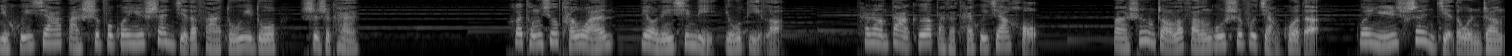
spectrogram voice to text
你回家把师傅关于善解的法读一读，试试看。”和同修谈完，妙莲心里有底了，他让大哥把他抬回家后，马上找了法轮功师傅讲过的。关于善解的文章，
